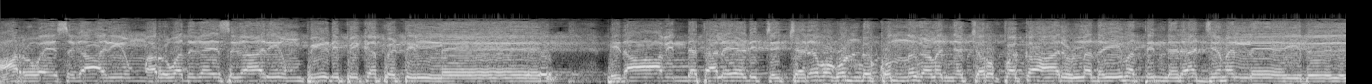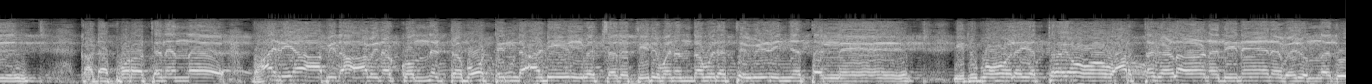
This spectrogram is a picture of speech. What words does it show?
ആറു വയസ്സുകാരിയും അറുപത് വയസ്സുകാരിയും പീഡിപ്പിക്കപ്പെട്ടില്ലേ? പിതാവിന്റെ തലയടിച്ച് ചെരവ് കൊണ്ട് കൊന്നുകളഞ്ഞ ചെറുപ്പക്കാരുള്ള ദൈവത്തിന്റെ രാജ്യമല്ലേ ഇത്? കടപ്പുറത്ത് നിന്ന് ഭാര്യാപിതാവിനെ കൊന്നിട്ട് ബോട്ടിന്റെ അടിയിൽ വെച്ചത് തിരുവനന്തപുരത്ത് വിഴിഞ്ഞത്തല്ലേ? ഇതുപോലെ എത്രയോ വാർത്തകളാണ് ദിനേന വരുന്നത്.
